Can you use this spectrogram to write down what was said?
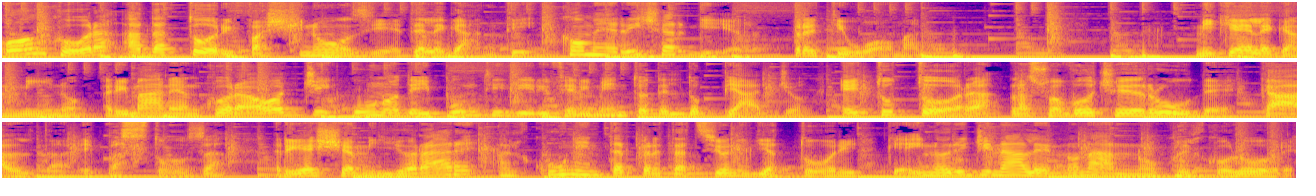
O ancora ad attori fascinosi ed eleganti come Richard Gere, Pretty Woman. Michele Gammino rimane ancora oggi uno dei punti di riferimento del doppiaggio e tuttora la sua voce rude, calda e pastosa riesce a migliorare alcune interpretazioni di attori che in originale non hanno quel colore,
